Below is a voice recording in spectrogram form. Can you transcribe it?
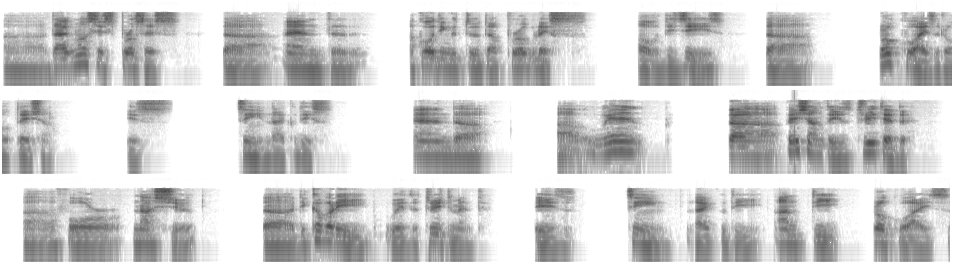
uh, diagnosis process, and uh, according to the progress of disease, the clockwise rotation is seen like this. And uh, uh, when the patient is treated uh, for NASH, the recovery with treatment is seen like the anti-clockwise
